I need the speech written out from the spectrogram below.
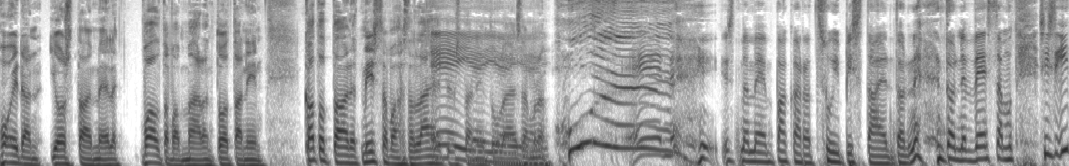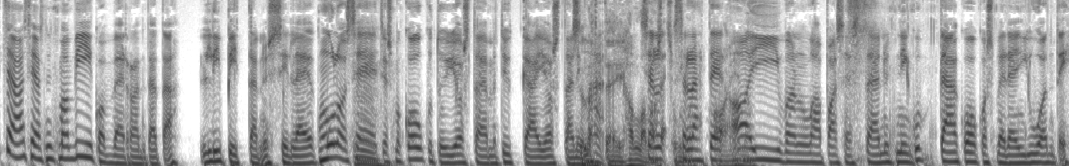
hoidan jostain meille valtavan määrän tota, niin katsotaan, että missä vaiheessa lähetystä Ei, niin ei, tulee semmoinen En. Sitten mä menen pakarat suipistaen tonne, tonne vessaan. Mutta siis itse asiassa nyt mä oon viikon verran tätä lipittänyt silleen. Mulla on se, mm. että jos mä koukutun jostain ja mä tykkään jostain, Se niin lähtee mä, ihan se, se lähtee aina. aivan lapasesta. Ja nyt niin kuin tää kookosveden juonti.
